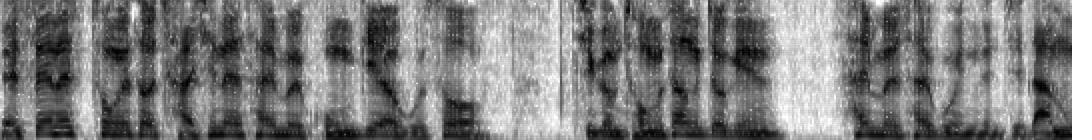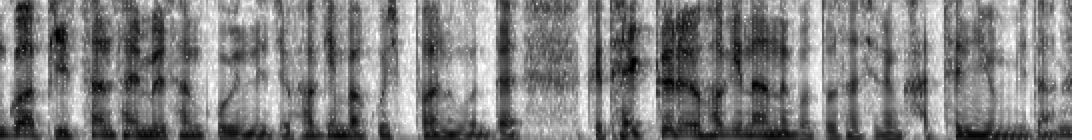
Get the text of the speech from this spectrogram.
SNS 통해서 자신의 삶을 공개하고서 지금 정상적인 삶을 살고 있는지 남과 비슷한 삶을 살고 있는지 확인받고 싶어 하는 건데 그 댓글을 확인하는 것도 사실은 같은 이유입니다. 네.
